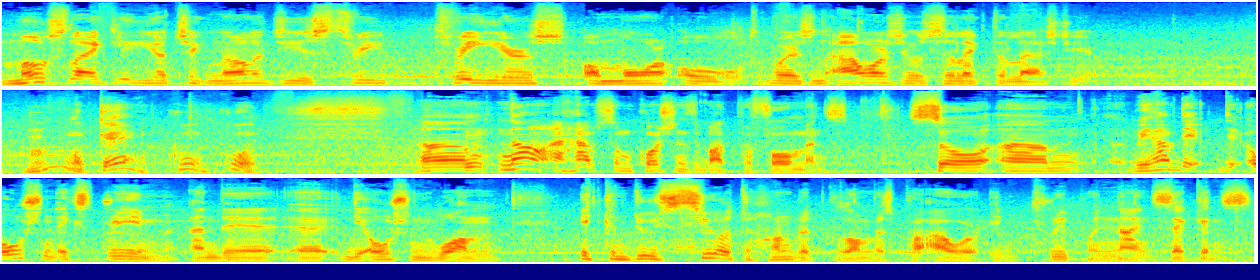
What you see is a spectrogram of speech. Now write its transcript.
most likely your technology is three three years or more old, whereas in ours it was selected last year. Hmm, Okay, cool, cool. Um, now I have some questions about performance. So um, we have the, the Ocean Extreme and the, uh, the Ocean One. It can do 0 to 100 kilometers per hour in 3.9 seconds.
